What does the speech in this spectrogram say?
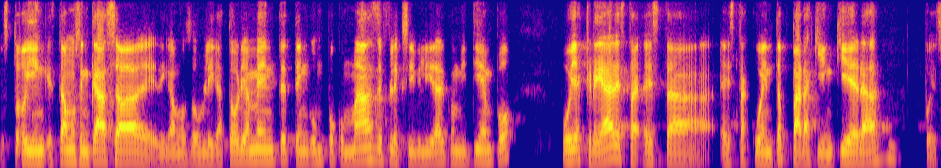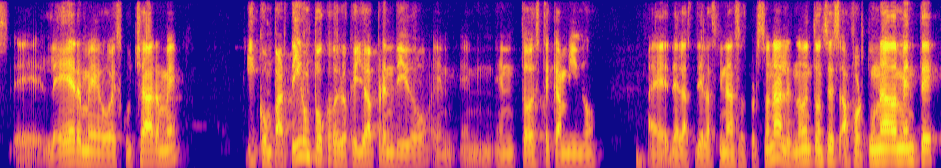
estoy estamos en casa, eh, digamos, obligatoriamente, tengo un poco más de flexibilidad con mi tiempo, voy a crear esta, esta, esta cuenta para quien quiera pues eh, leerme o escucharme y compartir un poco de lo que yo he aprendido en, en, todo este camino eh, de, las, de las finanzas personales, ¿no? Entonces, afortunadamente,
